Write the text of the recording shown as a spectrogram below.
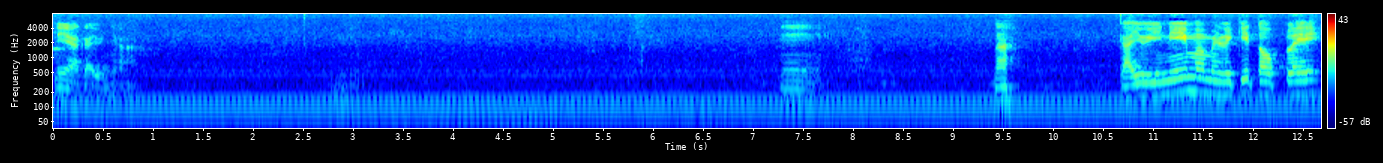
Ini ya kayunya. Nih. Nah, kayu ini memiliki tople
